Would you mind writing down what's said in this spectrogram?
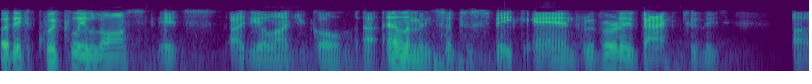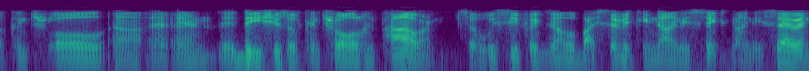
but it quickly lost its ideological uh, element, so to speak, and reverted back to the uh, control uh, and the issues of control and power. So we see, for example, by 1796-97,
